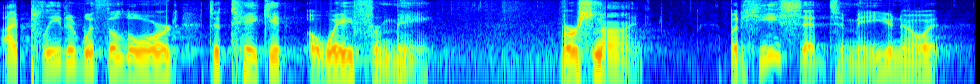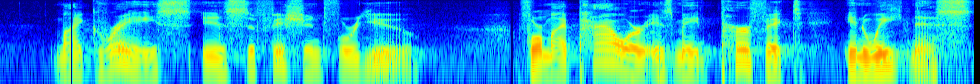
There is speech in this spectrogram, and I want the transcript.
I pleaded with the Lord to take it away from me. Verse 9. But he said to me, you know it, My grace is sufficient for you, for my power is made perfect in weakness.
